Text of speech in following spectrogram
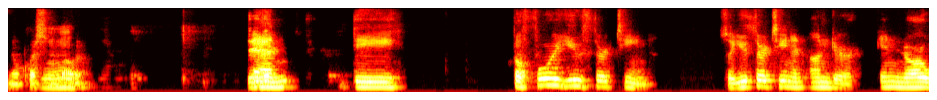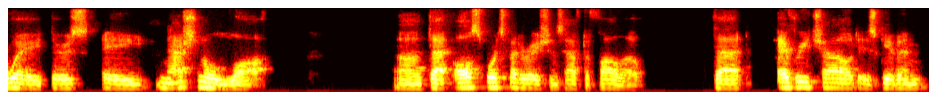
no question Mhm. about it. And the before U13, so U13 and under in Norway, there's a national law uh, that all sports federations have to follow that every child is given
